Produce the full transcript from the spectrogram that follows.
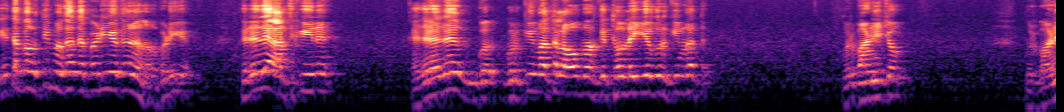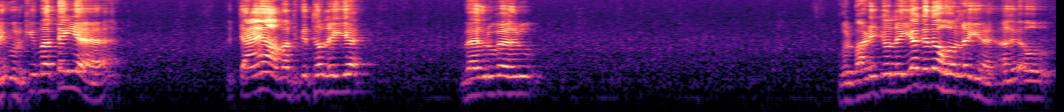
ਇਹ ਤਾਂ ਭਗਤੀ ਮਗਾ ਤਾਂ ਪੜ੍ਹੀ ਹੈ ਕਹਿੰਦਾ ਹਾਂ ਪੜ੍ਹੀ ਹੈ ਫਿਰ ਇਹਦੇ ਅਰਥ ਕੀ ਨੇ? ਕਹਿੰਦੇ ਨੇ ਗੁਰ- ਗੁਰ ਕੀ ਮਤ ਲਓ, ਮੈਂ ਕਿੱਥੋਂ ਲਈਏ ਗੁਰ ਕੀ ਮਤ? ਗੁਰਬਾਣੀ ਚੋਂ। ਗੁਰਬਾਣੀ ਗੁਰ ਕੀ ਮਤ ਹੀ ਹੈ। ਤੈਂ ਆਮਤ ਕਿੱਥੋਂ ਲਈ ਹੈ ਵੈਗਰੂ ਵੈਗਰੂ। ਗੁਰਬਾਣੀ ਚੋਂ ਲਈ ਹੈ ਕਿਤੇ ਹੋਰ ਲਈ ਹੈ ਉਹ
